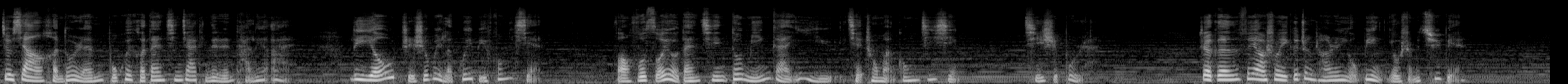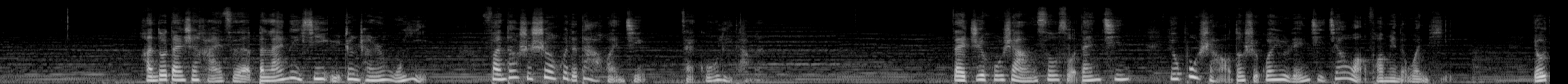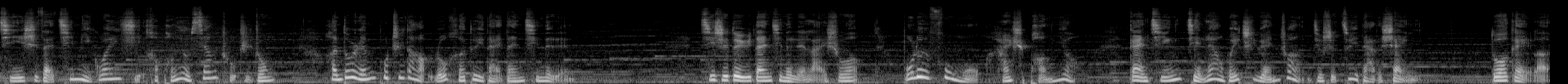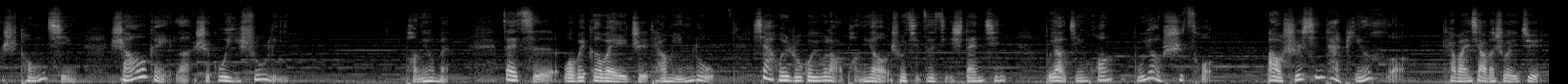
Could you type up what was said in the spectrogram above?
就像很多人不会和单亲家庭的人谈恋爱，理由只是为了规避风险，仿佛所有单亲都敏感抑郁且充满攻击性。其实不然，这跟非要说一个正常人有病有什么区别？很多单身孩子本来内心与正常人无异，反倒是社会的大环境在孤立他们。在知乎上搜索“单亲”，有不少都是关于人际交往方面的问题，尤其是在亲密关系和朋友相处之中，很多人不知道如何对待单亲的人。其实，对于单亲的人来说，不论父母还是朋友，感情尽量维持原状就是最大的善意。多给了是同情，少给了是故意疏离。朋友们，在此我为各位指条明路。下回如果有老朋友说起自己是单亲，不要惊慌，不要失措，保持心态平和，开玩笑的说一句：“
